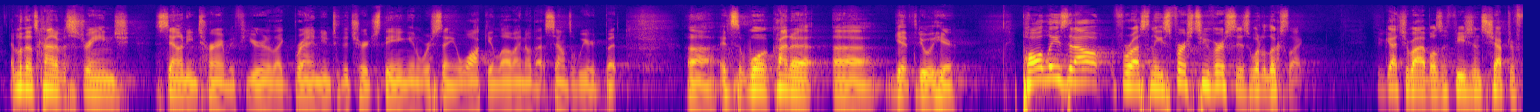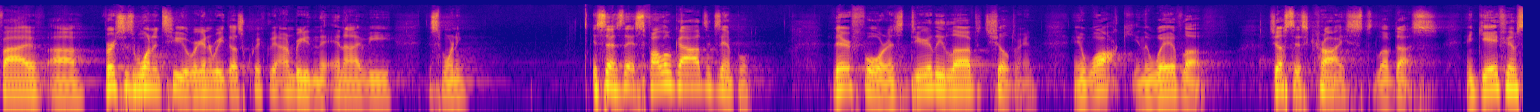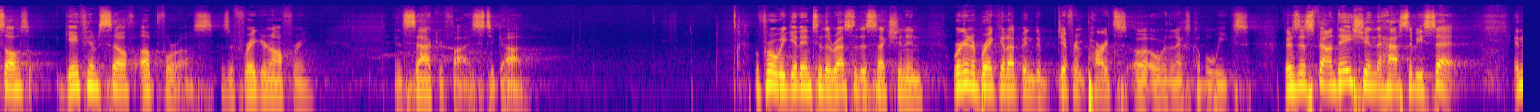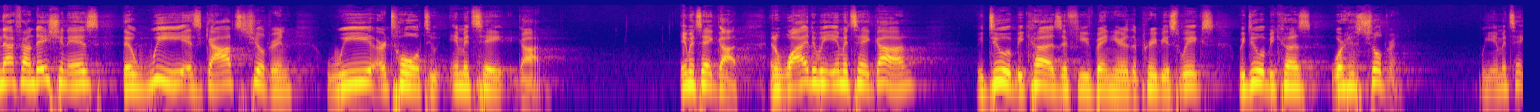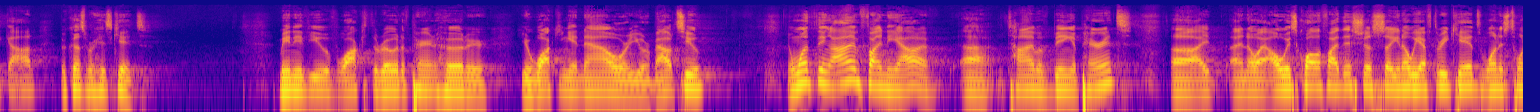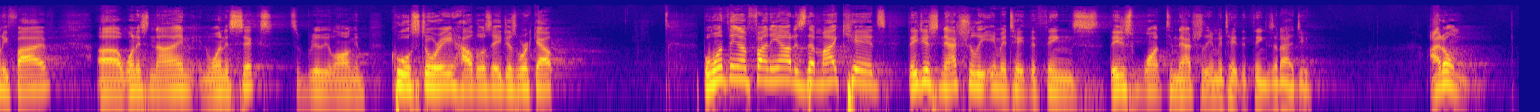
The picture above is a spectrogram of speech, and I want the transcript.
I know that's kind of a strange sounding term if you're like brand new to the church thing and we're saying walk in love. I know that sounds weird, but uh, it's we'll kind of uh, get through it here. Paul lays it out for us in these first two verses what it looks like. If you've got your Bibles, Ephesians chapter 5, uh, verses 1 and 2, we're going to read those quickly. I'm reading the NIV this morning. It says this Follow God's example Therefore, as dearly loved children, and walk in the way of love, just as Christ loved us and gave himself, gave himself up for us as a fragrant offering and sacrifice to God. Before we get into the rest of this section, and we're going to break it up into different parts uh, over the next couple weeks, there's this foundation that has to be set. And that foundation is that we, as God's children, we are told to imitate God. Imitate God. And why do we imitate God? We do it because, if you've been here the previous weeks, we do it because we're His children. We imitate God because we're His kids. Many of you have walked the road of parenthood, or you're walking it now, or you're about to. And one thing I'm finding out, uh, time of being a parent, uh, I, I know I always qualify this just so you know we have three kids. One is 25, uh, one is nine, and one is six. It's a really long and cool story how those ages work out. But one thing I'm finding out is that my kids, they just naturally imitate the things, they just want to naturally imitate the things that I do. I don't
